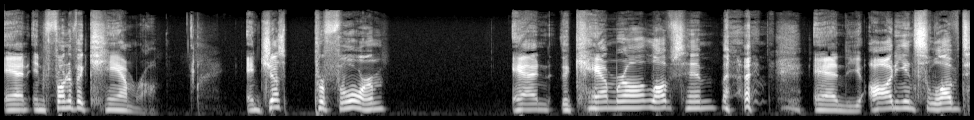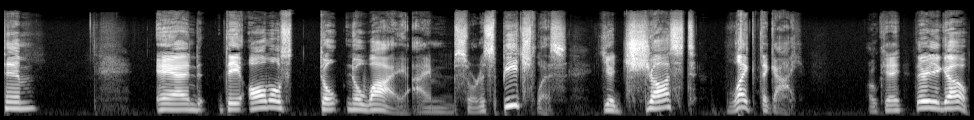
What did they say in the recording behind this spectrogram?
and in front of a camera and just perform and the camera loves him and the audience loved him and they almost don't know why i'm sort of speechless you just like the guy. Okay, there you go.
